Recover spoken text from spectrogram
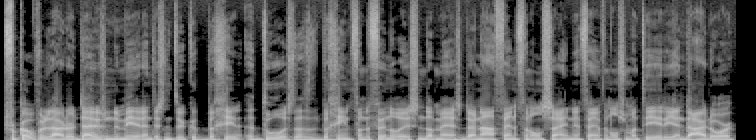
verkopen we daardoor duizenden meer. En het is natuurlijk het begin. Het doel is dat het het begin van de funnel is. En dat mensen daarna fan van ons zijn en fan van onze materie. En daardoor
